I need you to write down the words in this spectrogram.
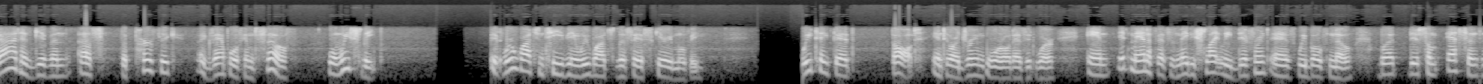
God has given us the perfect example of Himself when we sleep. If we're watching TV and we watch, let's say, a scary movie, we take that thought into our dream world, as it were, and it manifests as maybe slightly different, as we both know, but there's some essence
